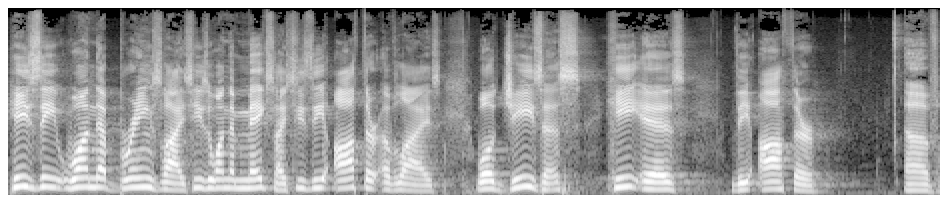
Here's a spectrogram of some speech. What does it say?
He's the one that brings lies, he's the one that makes lies, he's the author of lies. Well, Jesus, he is the author of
